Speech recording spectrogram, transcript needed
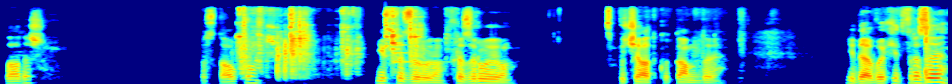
вкладиш. поставку і фрезерую. Фрезерую спочатку там, де йде вихід фрези,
